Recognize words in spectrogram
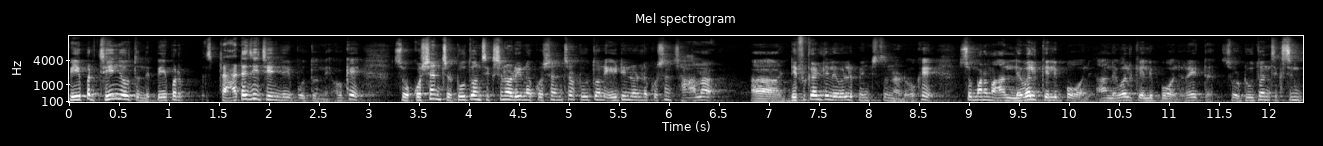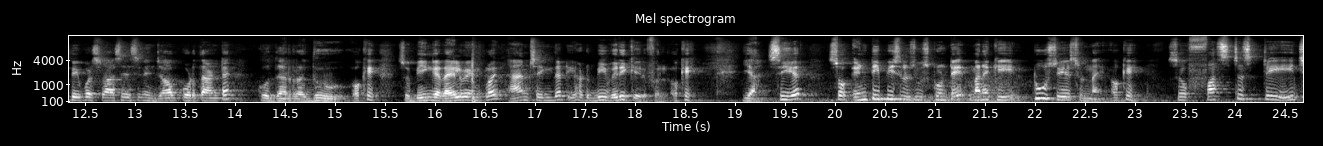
paper change అవుతుంది పేపర్ స్ట్రాటజీ చేంజ్ అయిపోతుంది okay so questions two thousand sixteen అడిగిన క్వశ్చన్స్ టూ థౌసండ్ ఎయిటీన్లో అడిగిన క్వశ్చన్స్ చాలా డిఫికల్టీ లెవెల్ పెంచుతున్నాడు ఓకే సో మనం ఆ లెవెల్కి వెళ్ళిపోవాలి ఆ లెవెల్కి వెళ్ళిపోవాలి right so two thousand sixteen papers రాసేసి నేను జాబ్ కొడతా అంటే కుదరదు okay so being a railway employee I'm saying that you have to be very careful okay yeah see here so ఎన్టీపీసీలో చూసుకుంటే మనకి టూ స్టేజెస్ ఉన్నాయి okay so first stage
